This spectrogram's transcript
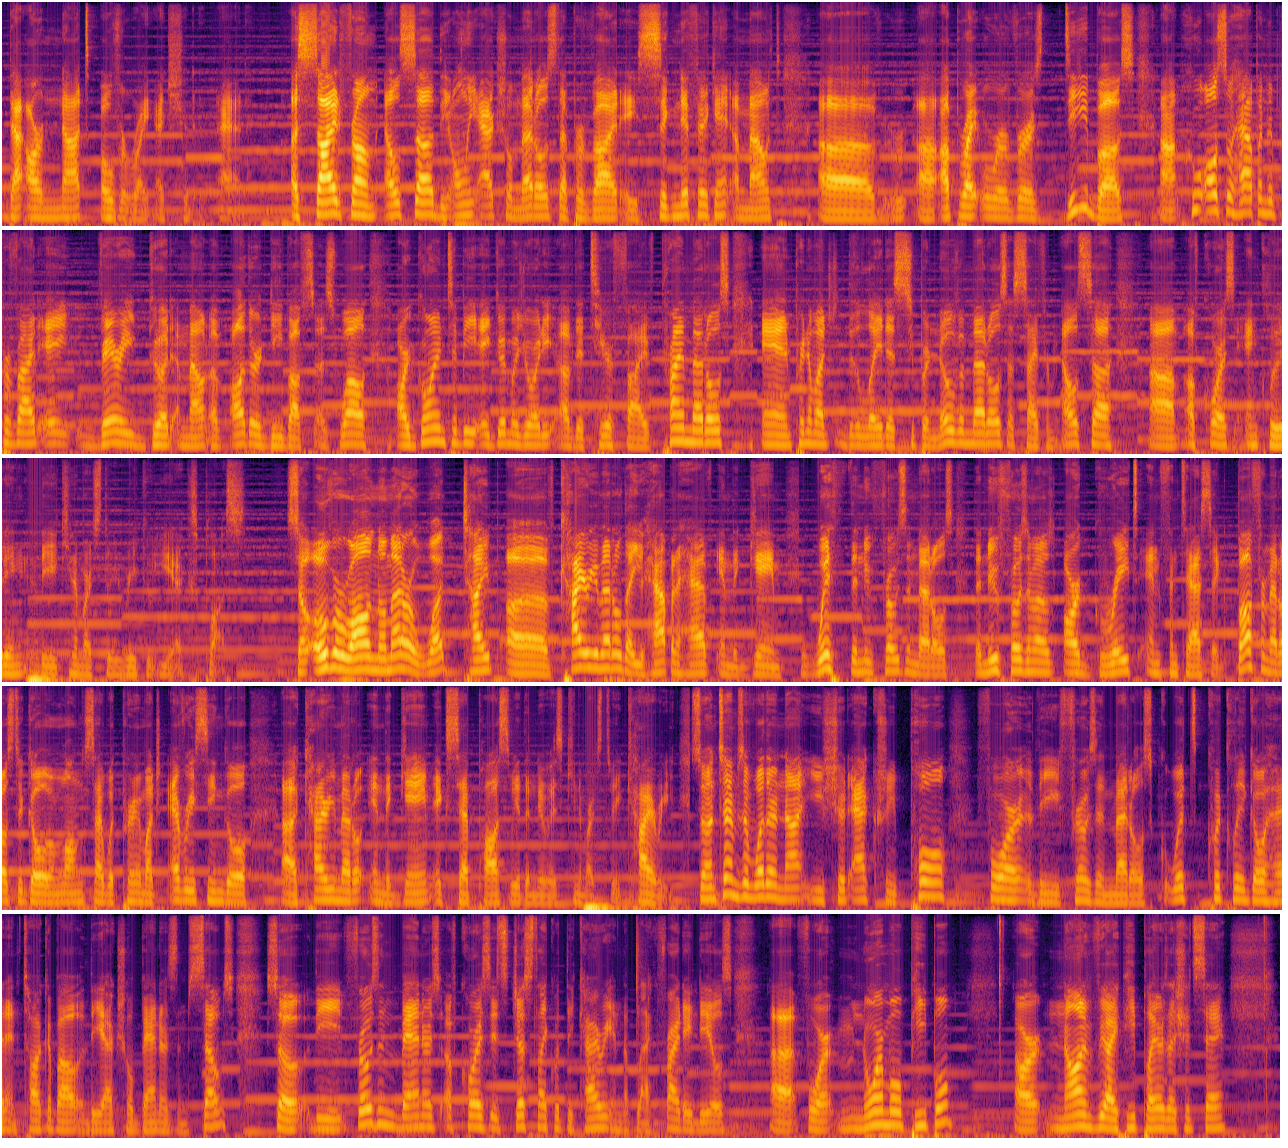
that are not overwrite, I should add. Aside from Elsa, the only actual medals that provide a significant amount of uh, upright or reverse debuffs, uh, who also happen to provide a very good amount of other debuffs as well, are going to be a good majority of the tier 5 prime medals and pretty much the latest supernova medals aside from Elsa, um, of course including the Kingdom Hearts 3 Riku EX Plus. So overall, no matter what type of Kairi medal that you happen to have in the game, with the new Frozen medals, the new Frozen medals are great and fantastic buffer medals to go alongside with pretty much every single uh, Kairi medal in the game, except possibly the newest Kingdom Hearts 3 Kairi. So in terms of whether or not you should actually pull for the frozen medals, let's quickly go ahead and talk about the actual banners themselves. So the frozen banners, of course, it's just like with the Kairi and the Black Friday deals. Uh, for normal people, or non-VIP players, I should say,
